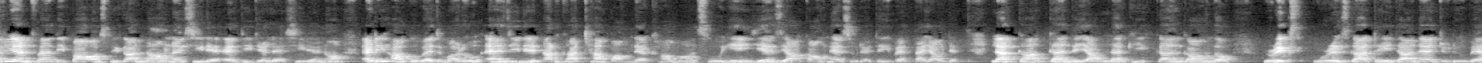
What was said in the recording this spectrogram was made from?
FN fun ဒီ power of speaker noun လည်းရှိတယ် adjective လည်းရှိတယ်เนาะအဲ့ဒီဟာကိုပဲကျမတို့ adjective နောက်တစ်ခါထပ်ပေါင်းတဲ့အခါမှာဆိုရင်ရဲစရာကောင်းတဲ့ဆိုတဲ့ဒိဗတ်တက်ရောက်တယ် luck ကကံတရား lucky ကံကောင်းသော risk risk က danger နဲ့အတူတူပဲ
